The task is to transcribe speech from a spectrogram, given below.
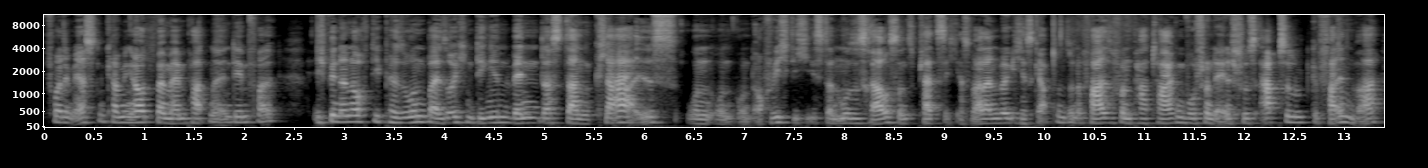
vor dem ersten Coming Out bei meinem Partner in dem Fall. Ich bin dann auch die Person bei solchen Dingen, wenn das dann klar ist und, und, und auch wichtig ist, dann muss es raus, sonst platze ich. Es war dann wirklich, es gab dann so eine Phase von ein paar Tagen, wo schon der Entschluss absolut gefallen war.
